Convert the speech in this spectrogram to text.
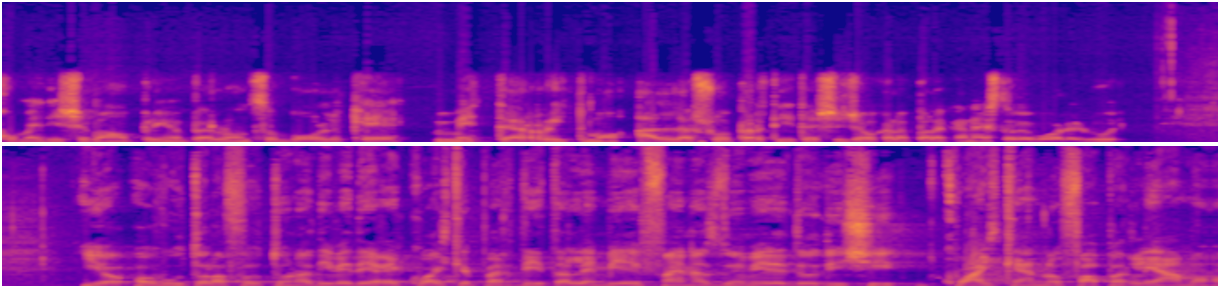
come dicevamo prima per Lonzo Ball, che mette il ritmo alla sua partita e si gioca la pallacanestro che vuole lui. Io ho avuto la fortuna di vedere qualche partita all'NBA Finals 2012, qualche anno fa parliamo,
